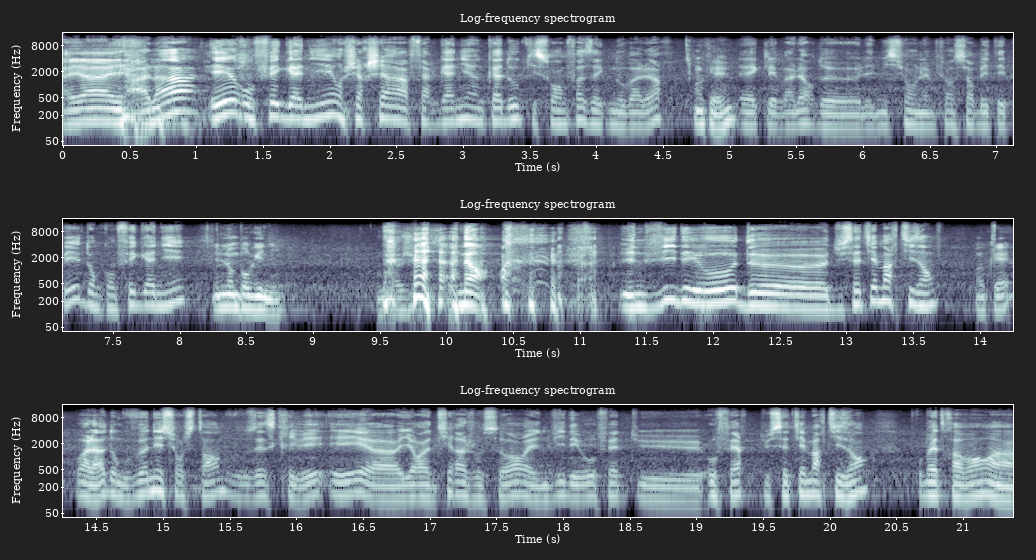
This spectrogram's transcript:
aïe, aïe, aïe. Voilà, et on fait gagner, on cherchait à faire gagner un cadeau qui soit en phase avec nos valeurs, Ok, avec les valeurs de l'émission L'influenceur BTP. Donc on fait gagner, une Lamborghini. Je- non, une vidéo de, du 7e artisan. Ok. Voilà, donc vous venez sur le stand, vous vous inscrivez et euh, il y aura un tirage au sort et une vidéo faite du, offerte du 7e artisan pour mettre avant, euh,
